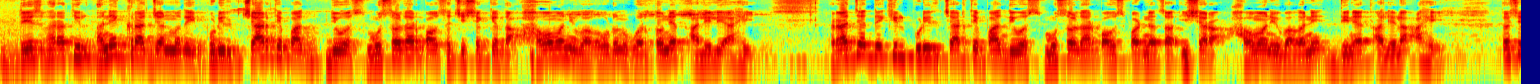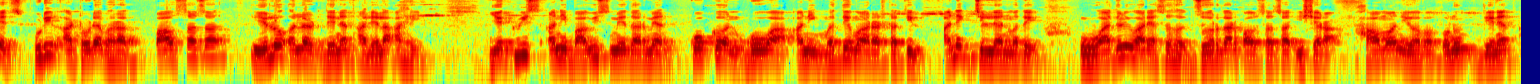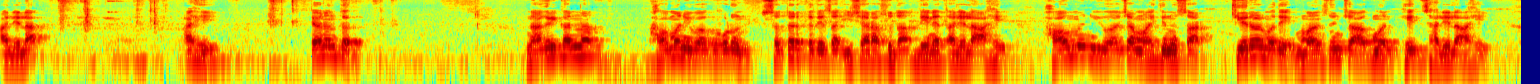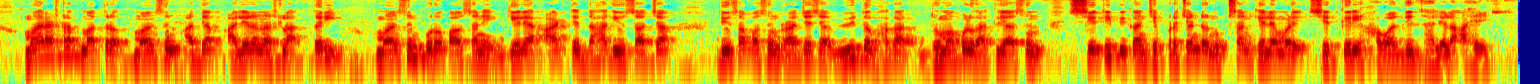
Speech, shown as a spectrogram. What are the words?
देशभरातील अनेक राज्यांमध्ये पुढील चार ते पाच दिवस मुसळधार पावसाची शक्यता हवामान विभागाकडून वर्तवण्यात आलेली आहे. राज्यात देखील पुढील चार ते पाच दिवस मुसळधार पाऊस पडण्याचा इशारा हवामान विभागाने देण्यात आलेला आहे. तसेच पुढील आठवड्याभरात पावसाचा येलो अलर्ट देण्यात आलेला आहे. एकवीस आणि बावीस मे दरम्यान कोकण गोवा आणि मध्य महाराष्ट्रातील अनेक जिल्ह्यांमध्ये वादळी वाऱ्यासह जोरदार पावसाचा इशारा हवामान विभागाकडून देण्यात आलेला आहे. त्यानंतर नागरिकांना हवामान विभागाकडून सतर्कतेचा इशारासुद्धा देण्यात आलेला आहे. हवामान विभागाच्या माहितीनुसार केरळमध्ये मान्सूनचे आगमन हे झालेलं आहे. महाराष्ट्रात मात्र मान्सून अद्याप आलेला नसला तरी मान्सूनपूर्व पावसाने गेल्या आठ ते दहा दिवसाच्या दिवसापासून राज्याच्या विविध भागात धुमाकूळ घातली असून शेती पिकांचे प्रचंड नुकसान केल्यामुळे शेतकरी हवालदिल झालेला आहे.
